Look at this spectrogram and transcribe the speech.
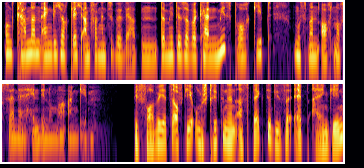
und kann dann eigentlich auch gleich anfangen zu bewerten. Damit es aber keinen Missbrauch gibt, muss man auch noch seine Handynummer angeben. Bevor wir jetzt auf die umstrittenen Aspekte dieser App eingehen,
